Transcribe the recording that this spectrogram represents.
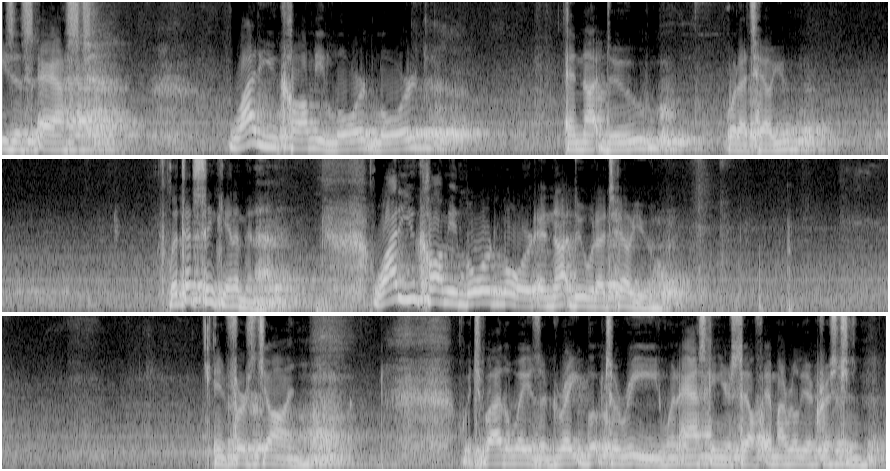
Jesus asked, why do you call me Lord, Lord, and not do what I tell you? Let that sink in a minute. Why do you call me Lord, Lord, and not do what I tell you? In 1 John, which, by the way, is a great book to read when asking yourself, Am I really a Christian?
